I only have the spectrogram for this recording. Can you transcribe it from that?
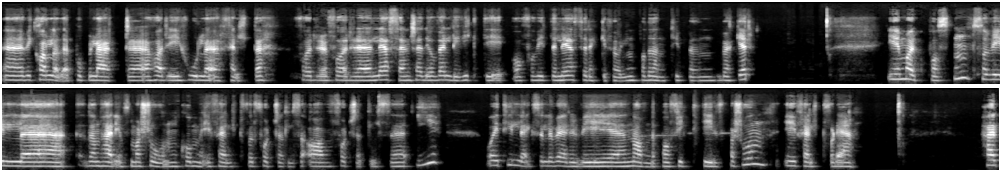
Eh, vi kaller det populært eh, Harry Hole-feltet. For, for eh, leseren er det jo veldig viktig å få vite leserekkefølgen på den typen bøker. I Markposten så vil eh, denne informasjonen komme i felt for fortsettelse av fortsettelse i. Og i tillegg så leverer vi navnet på fiktiv person i felt for det. Her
